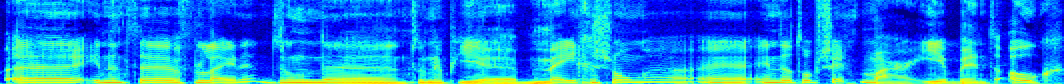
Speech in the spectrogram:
uh, in het uh, verleden. Toen, toen heb je meegezongen in dat opzicht. Maar je bent ook,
